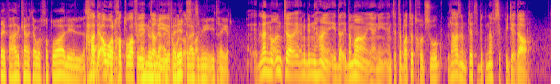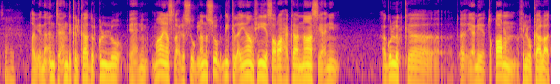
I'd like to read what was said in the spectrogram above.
طيب فهذه كانت أول خطوة للاصلاح هذه أول خطوة في التغيير الفريق. لازم يتغير. لأنه أنت يعني بالنهاية إذا إذا ما يعني أنت تبغى تدخل سوق لازم تثبت نفسك بجدارة. صحيح. طيب إذا أنت عندك الكادر كله يعني ما يصلح للسوق لأن السوق ذيك الأيام فيه صراحة كان ناس يعني أقول لك آه، يعني تقارن في الوكالات.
